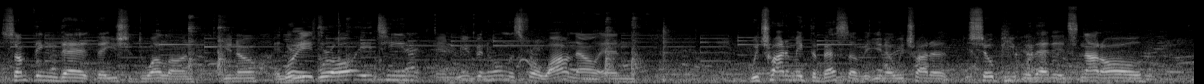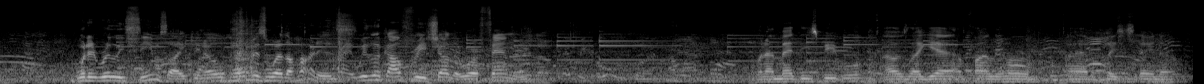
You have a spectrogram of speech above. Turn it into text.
something that, that you should dwell on. You know, And we're eight, we're all 18 and we've been homeless for a while now, and we try to make the best of it. You know, we try to show people that it's not all what it really seems like. You know, home is where the heart is. We look out for each other. We're a family. When I met these people, I was like, yeah, I'm finally home. I have a place to stay now.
